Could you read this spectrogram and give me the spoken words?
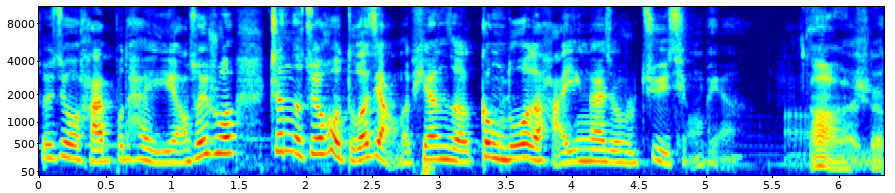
所以就还不太一样，所以说真的最后得奖的片子，更多的还应该就是剧情片啊是。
